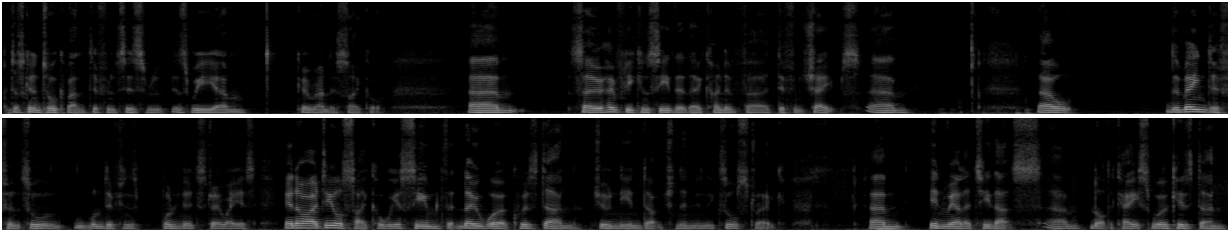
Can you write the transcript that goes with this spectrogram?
I'm just going to talk about the differences as we um, go around this cycle. Um, so hopefully you can see that they're kind of uh, different shapes. Um, now, the main difference, or one difference probably noticed straight away, is in our ideal cycle we assumed that no work was done during the induction and the exhaust stroke. Um, in reality, that's um, not the case. Work is done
